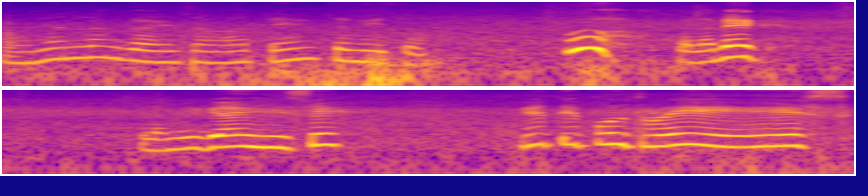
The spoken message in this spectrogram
O, yan lang guys ang ating tomato. Whew! Kalamig. Kalamig guys, see? Beautiful trees.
